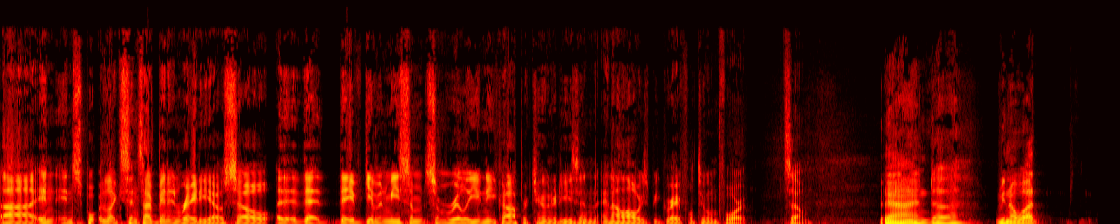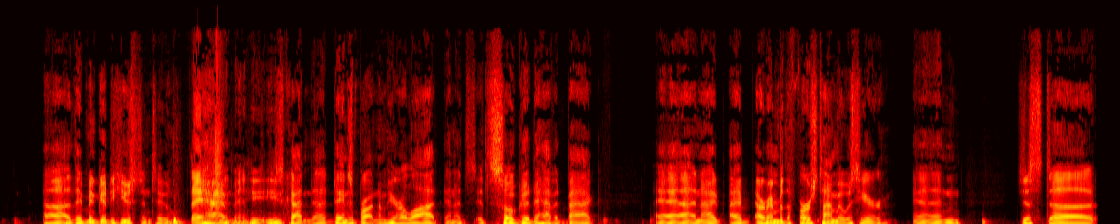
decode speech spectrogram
uh, in in sport, like since I've been in radio. So uh, that they've given me some some really unique opportunities, and and I'll always be grateful to them for it. So Yeah, and uh, you know what? Uh, they've been good to Houston too. They have And been. He, he's gotten uh, Dana's brought them here a lot, and it's it's so good to have it back. And I I, I remember the first time it was here, and just uh,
